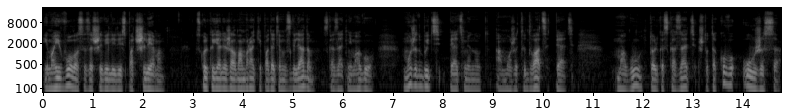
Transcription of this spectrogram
и мои волосы зашевелились под шлемом. Сколько я лежал во мраке под этим взглядом, сказать не могу. Может быть, пять минут, а может и двадцать пять. Могу только сказать, что такого ужаса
